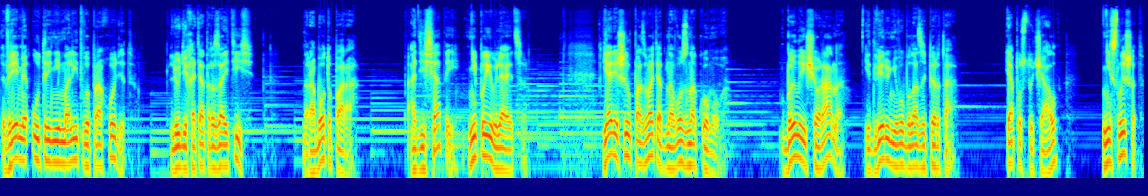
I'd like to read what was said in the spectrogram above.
Время утренней молитвы проходит. Люди хотят разойтись. На работу пора. А десятый не появляется. Я решил позвать одного знакомого. Было еще рано, и дверь у него была заперта. Я постучал. Не слышат.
